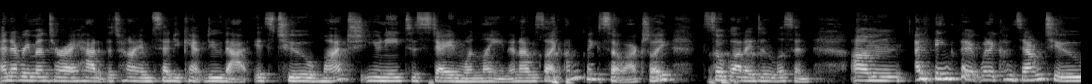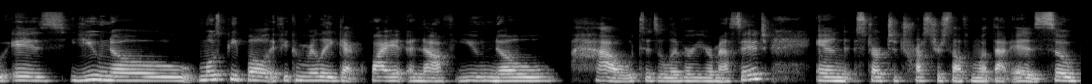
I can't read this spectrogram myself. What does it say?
And every mentor I had at the time said, You can't do that. It's too much. You need to stay in one lane. And I was like, I don't think so, actually. So glad I didn't listen. Um, I think that what it comes down to is, you know, most people, if you can really get quiet enough, you know how to deliver your message and start to trust yourself in what that is. So,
